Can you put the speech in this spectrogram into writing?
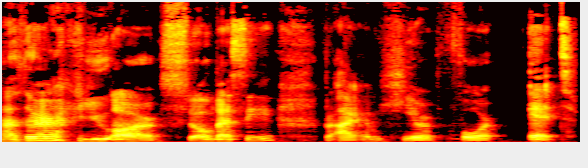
Heather, you are so messy, but I am here for it.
